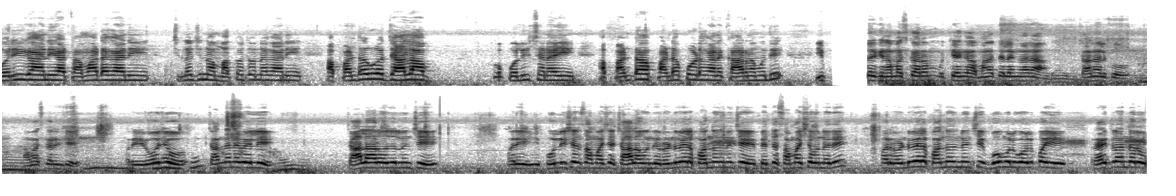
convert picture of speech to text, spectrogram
వరి కానీ ఆ టమాటా కానీ చిన్న చిన్న మొక్కజొన్న కానీ ఆ పంటలు కూడా చాలా పొల్యూషన్ అయ్యి ఆ పంట పండకపోవడానికి కారణం ఉంది ఈ నమస్కారం. ముఖ్యంగా మన తెలంగాణ ఛానల్కు నమస్కరించి మరి ఈరోజు చందనవెల్లి చాలా రోజుల నుంచి మరి ఈ పొల్యూషన్ సమస్య చాలా ఉంది. రెండు వేల పంతొమ్మిది నుంచి పెద్ద సమస్య ఉన్నది. మరి రెండు వేల పంతొమ్మిది నుంచి భూములు కోల్పోయి రైతులందరూ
